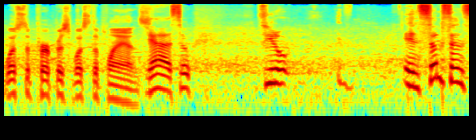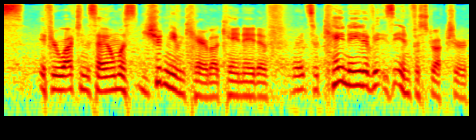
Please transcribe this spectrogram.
What's the purpose? What's the plans? Yeah, so, so you know, in some sense, if you're watching this, I almost, you shouldn't even care about Knative, right? So Knative is infrastructure.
